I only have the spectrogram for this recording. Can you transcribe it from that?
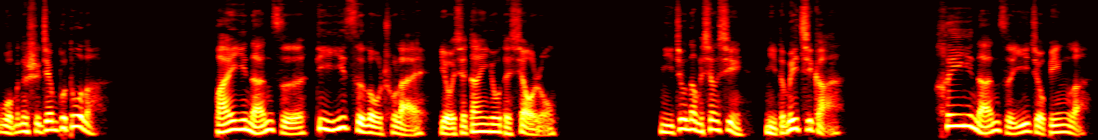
我们的时间不多了。”白衣男子第一次露出来有些担忧的笑容。“你就那么相信你的危机感？”黑衣男子依旧冰了，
